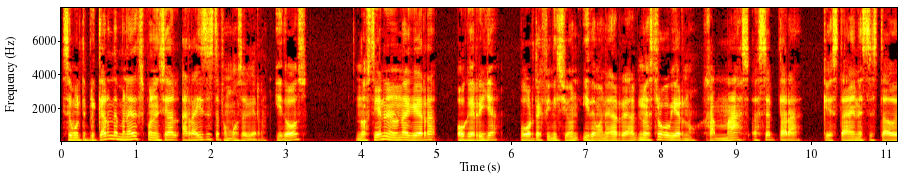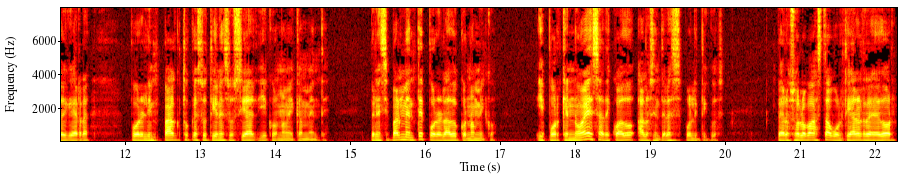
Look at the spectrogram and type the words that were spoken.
se multiplicaron de manera exponencial a raíz de esta famosa guerra. Y dos, nos tienen en una guerra o guerrilla por definición y de manera real. Nuestro gobierno jamás aceptará que está en este estado de guerra por el impacto que eso tiene social y económicamente principalmente por el lado económico, y porque no es adecuado a los intereses políticos. Pero solo basta voltear alrededor,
